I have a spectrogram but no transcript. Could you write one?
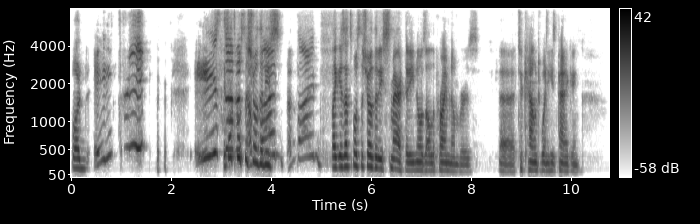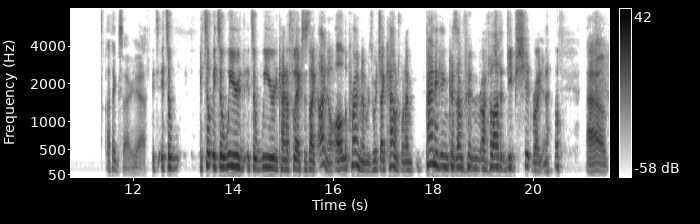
183. Is that supposed to show that he's- I'm fine. Like, is that supposed to show that he's smart? That he knows all the prime numbers uh, to count when he's panicking? I think so. Yeah. it's it's a it's a it's a weird it's a weird kind of flex. It's like I know all the prime numbers, which I count when I'm panicking because I'm in a lot of deep shit right Yeah. now. Um,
